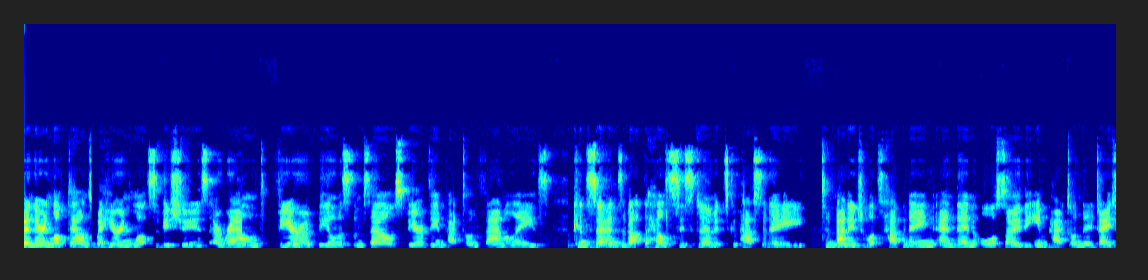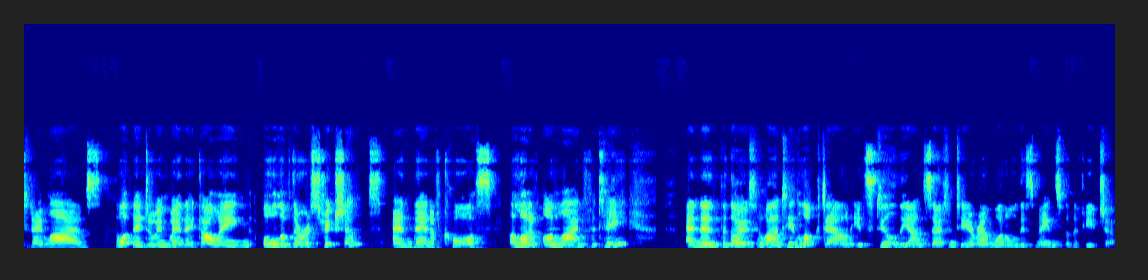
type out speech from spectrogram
When they're in lockdowns, we're hearing lots of issues around fear of the illness themselves, fear of the impact on families, concerns about the health system, its capacity to manage what's happening, and then also the impact on their day to day lives, what they're doing, where they're going, all of the restrictions, and then, of course, a lot of online fatigue. And then for those who aren't in lockdown, it's still the uncertainty around what all this means for the future.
